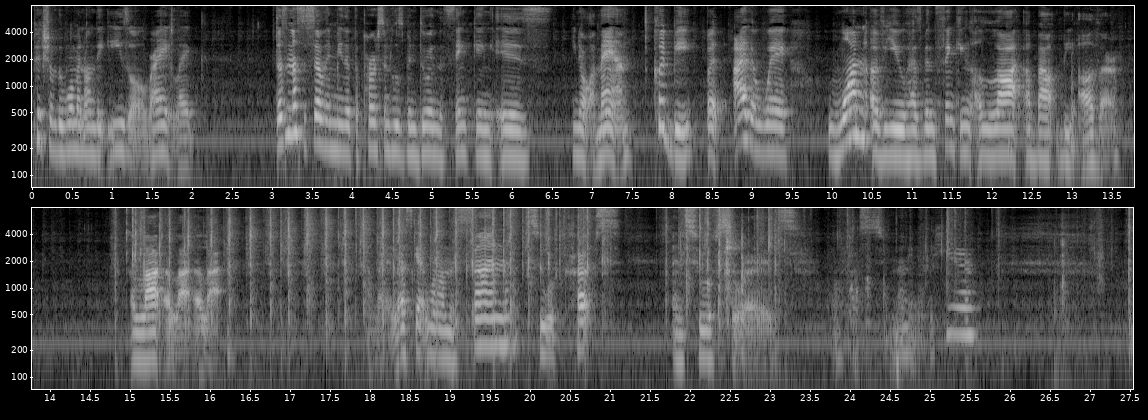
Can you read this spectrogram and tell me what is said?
picture of the woman on the easel, right? Like doesn't necessarily mean that the person who's been doing the thinking is, you know, a man. Could be, but either way, one of you has been thinking a lot about the other. A lot, a lot, a lot. All right, let's get one on the sun, two of cups, and two of swords. Oh, too many over here. All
